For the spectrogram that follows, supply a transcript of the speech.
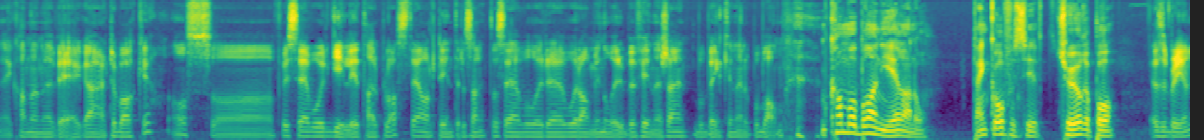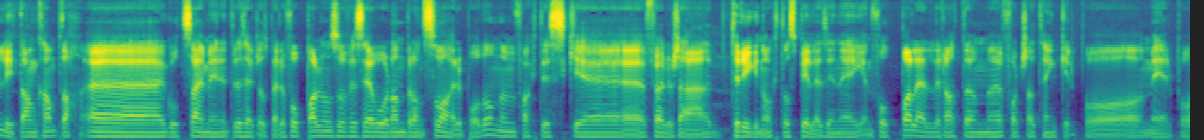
Det kan hende Vega er tilbake. Og så får vi se hvor Gilly tar plass. Det er alltid interessant å se hvor, hvor Aminor befinner seg, enten på benken eller på banen. Hva må Brann gjøre nå? Tenke offensivt, kjøre på. Ja, så det blir jo en litt annen kamp, da. Eh, Godset er mer interessert i å spille fotball. Så får vi se hvordan Brann svarer på det. Om de faktisk eh, føler seg trygge nok til å spille sin egen fotball, eller at de fortsatt tenker på mer på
